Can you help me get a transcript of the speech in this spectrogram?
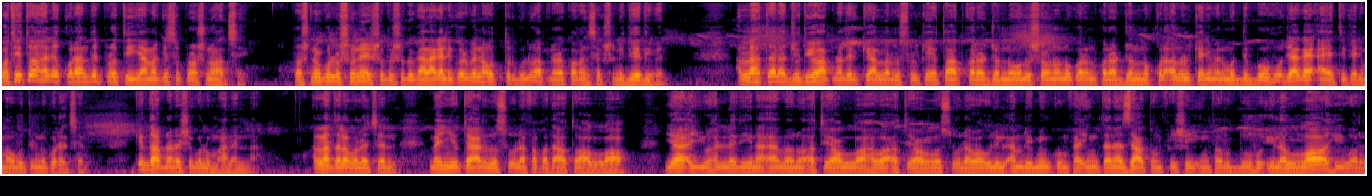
কথিত আহলে কোরআনদের প্রতি আমার কিছু প্রশ্ন আছে। প্রশ্নগুলো শুনে শুধু শুধু গালাগালি করবেন না, উত্তরগুলো আপনারা কমেন্ট সেকশনে দিয়ে দিবেন। আল্লাহ তালা যদিও আপনাদেরকে আল্লাহ রসুলকে এতআত করার জন্য, অনুসরণ, অনুকরণ করার জন্য কোরআনুল করিমের মধ্যে বহু জায়গায় আয়াতি কারিমা অবতীর্ণ করেছেন, কিন্তু আপনারা সেগুলো মানেন না। আল্লাহ তালা বলেছেন মাইয়ুতে আর রসুল ফাকাদ আত আল্লাহ। আমানু আতিউ আল্লাহ ওয়া আতিউ আর-রাসূল ওয়া উলিল আমরি মিনকুম ফাইন তানাযাতুম ফি শাইইন ফারুদ্দুহু ইলাল্লাহি ওয়ার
